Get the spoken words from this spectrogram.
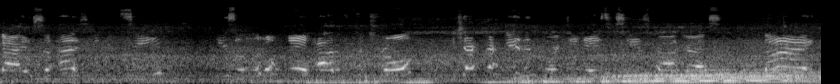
Guys, so as you can see, he's a little bit out of control. Check back in in 14 days to see his progress. Bye!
